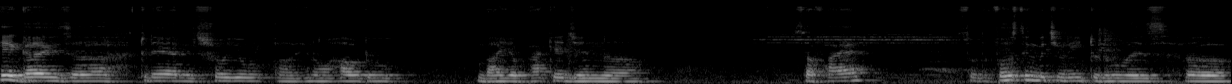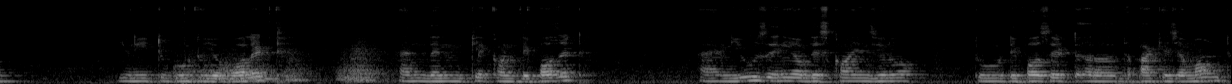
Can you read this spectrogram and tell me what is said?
Hey guys, uh, today I'll show you, uh, you know, how to buy your package in uh, Safir. So the first thing which you need to do is uh, you need to go to your wallet and then click on deposit and use any of these coins, you know, to deposit uh, the package amount.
